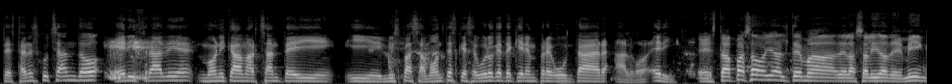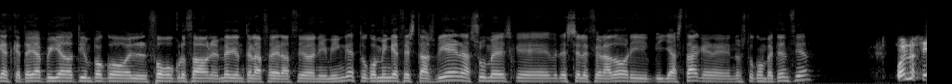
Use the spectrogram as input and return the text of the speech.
Te están escuchando Eri Frade, Mónica Marchante y, y Luis Pasamontes, que seguro que te quieren preguntar algo. Eri. ¿Está pasado ya el tema de la salida de Mínguez, que te haya pillado a ti un poco el fuego cruzado en el medio entre la federación y Mínguez? ¿Tú con Mínguez estás bien? ¿Asumes que eres seleccionador y, y ya está, que no es tu competencia? Bueno, sí,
